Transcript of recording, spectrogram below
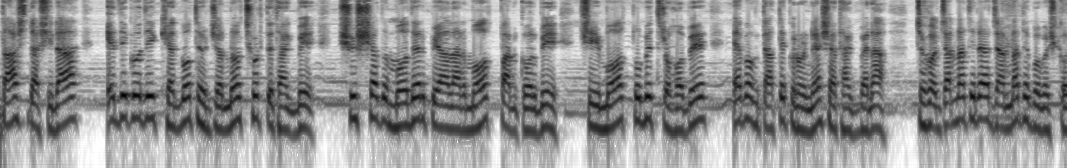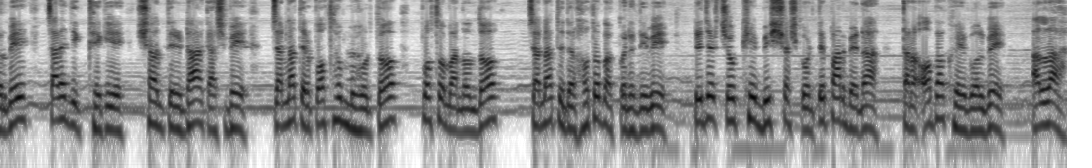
দাস দাসীরা এদিক ওদিক খেদমতের জন্য ছুটতে থাকবে। সুস্বাদু মদের পেয়ালার মদ পান করবে। সেই মদ পবিত্র হবে এবং তাতে কোনো নেশা থাকবে না। যখন জান্নাতীরা জান্নাতে প্রবেশ করবে, চারিদিক থেকে শান্তির ডাক আসবে। জান্নাতের প্রথম মুহূর্ত, প্রথম আনন্দ জান্নাতীদের হতবাক করে দিবে। নিজের চোখে বিশ্বাস করতে পারবে না। তারা অবাক হয়ে বলবে, আল্লাহ,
